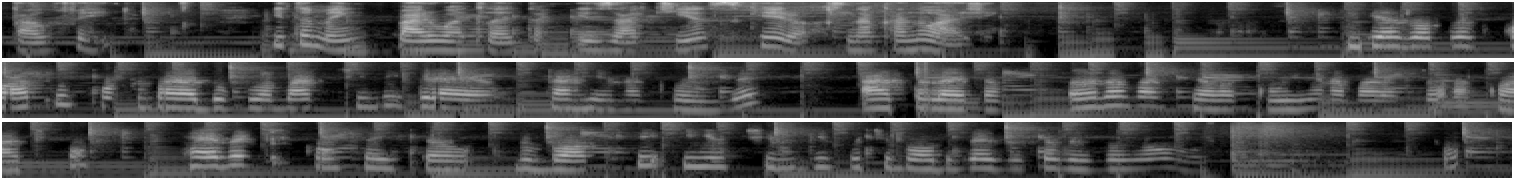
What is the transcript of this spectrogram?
Italo Ferreira. E também para o atleta Isaquias Queiroz na canoagem e as outras quatro foram para a dupla Martini Grael e Carriana Cruze, a atleta Ana Marcela Cunha na maratona aquática, Herbert Conceição no boxe e o time de futebol do Brasil também ganhou um.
